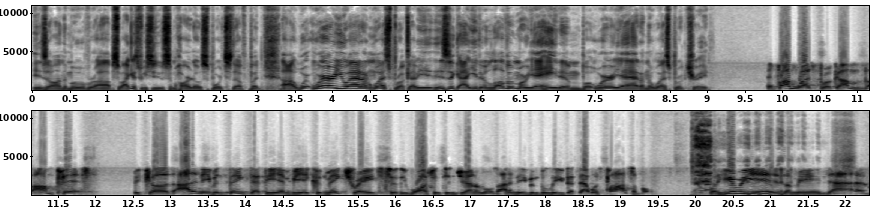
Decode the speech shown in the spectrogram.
is on the move, Rob. So I guess we should do some hardo sports stuff. But uh, where, where are you at on Westbrook? I mean, this is a guy either love him or you hate him. But where are you at on the Westbrook trade? If I'm Westbrook, I'm I'm pissed because I didn't even think that the NBA could make trades to the Washington Generals. I didn't even believe that that was possible. But here he is. I mean, uh,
